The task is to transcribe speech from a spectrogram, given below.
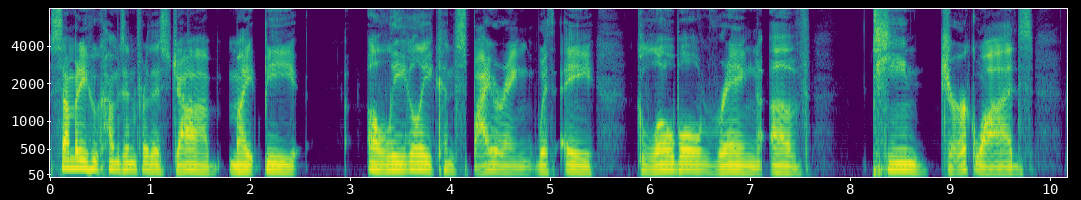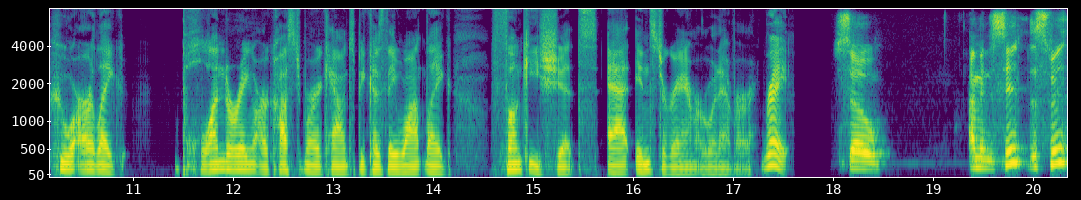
somebody who comes in for this job might be illegally conspiring with a global ring of teen jerkwads who are like plundering our customer accounts because they want like funky shits at Instagram or whatever. Right. So, I mean, the sim the sim,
